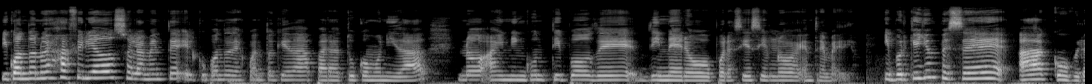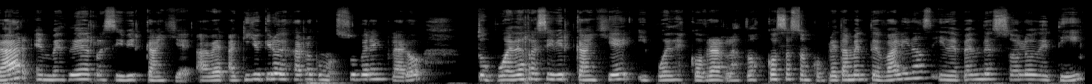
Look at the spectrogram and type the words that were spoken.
Y cuando no es afiliado, solamente el cupón de descuento queda para tu comunidad. No hay ningún tipo de dinero, por así decirlo, entre medio. ¿Y por qué yo empecé a cobrar en vez de recibir canje? A ver, aquí yo quiero dejarlo como súper en claro Tú puedes recibir canje y puedes cobrar. Las dos cosas son completamente válidas y depende solo de ti.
